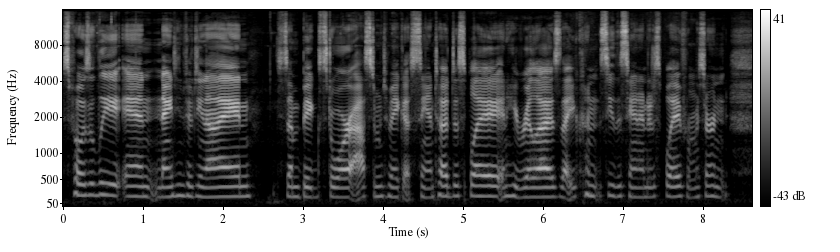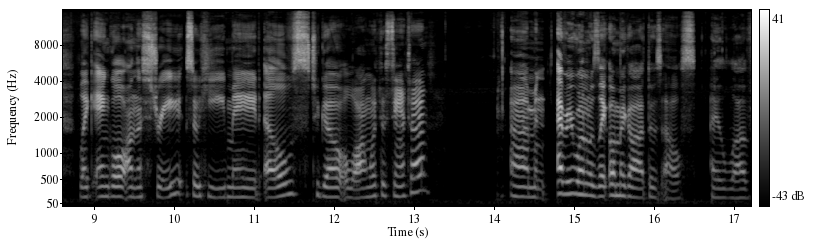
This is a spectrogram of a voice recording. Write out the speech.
Supposedly in 1959, some big store asked him to make a Santa display, and he realized that you couldn't see the Santa display from a certain like angle on the street. So he made elves to go along with the Santa. Um, and everyone was like, "Oh my God, those elves! I love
